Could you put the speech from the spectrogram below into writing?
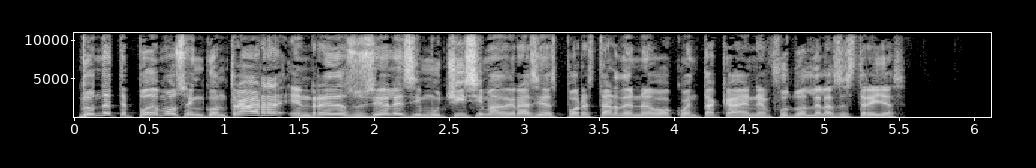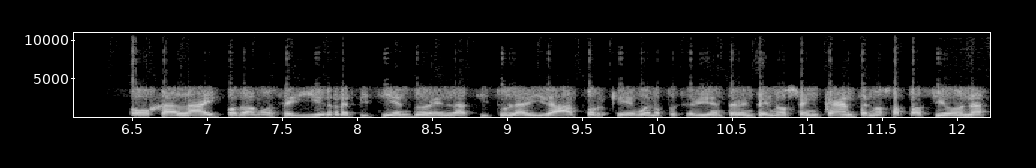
¿Dónde te podemos encontrar en redes sociales? Y muchísimas gracias por estar de nuevo a cuenta acá en el Fútbol de las Estrellas ojalá y podamos seguir repitiendo en la titularidad porque, bueno, pues evidentemente nos encanta, nos apasiona,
